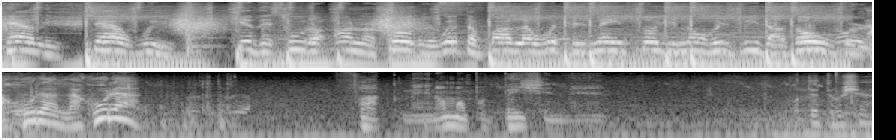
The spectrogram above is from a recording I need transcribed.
Cali. Shall we kill this hooter on our shoulder with a bala with his name so you know his vida's over? La jura, la jura. Fuck, man, I'm on probation, man. Ponte trucha.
